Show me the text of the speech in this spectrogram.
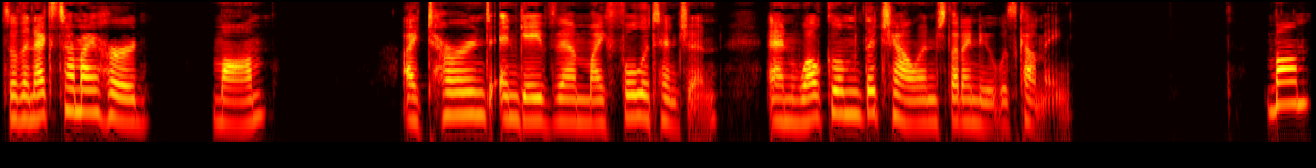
So the next time I heard, Mom, I turned and gave them my full attention and welcomed the challenge that I knew was coming. Mom,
